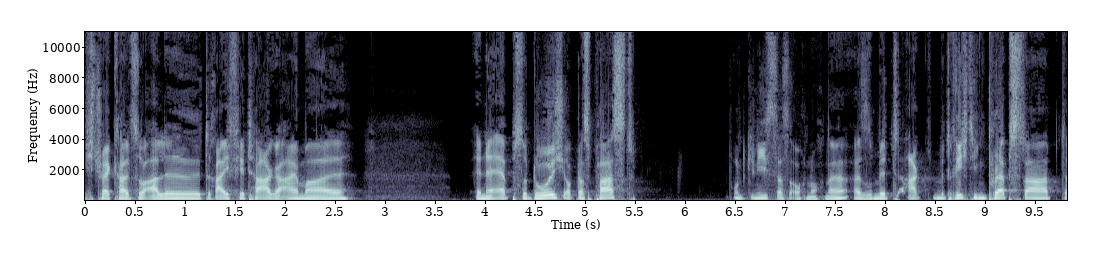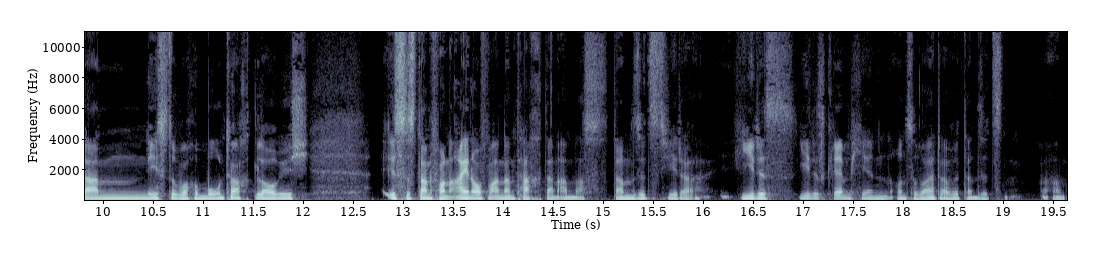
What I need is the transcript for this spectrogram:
Ich track halt so alle drei, vier Tage einmal in der App so durch, ob das passt. Und genieße das auch noch, ne? Also mit, mit richtigen Prep-Start, dann nächste Woche Montag, glaube ich, ist es dann von einem auf den anderen Tag dann anders. Dann sitzt jeder, jedes, jedes Grämmchen und so weiter wird dann sitzen. Ähm,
